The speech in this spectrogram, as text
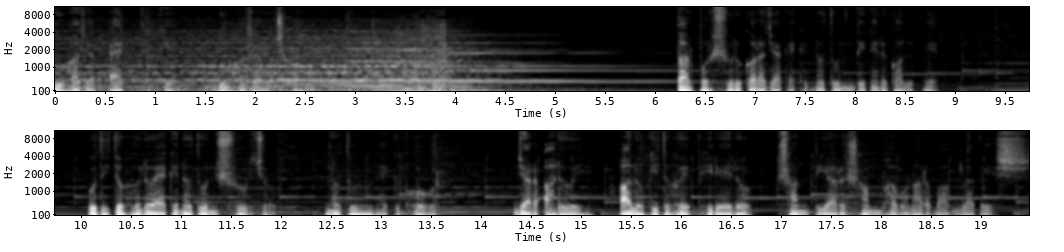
দু হাজার এক থেকে দু হাজার ছয়। তারপর শুরু করা যাক এক নতুন দিনের গল্পের। উদিত হলো এক নতুন সূর্য, নতুন এক ভোর, যার আলোয় আলোকিত হয়ে ফিরে এলো শান্তি আর সম্ভাবনার বাংলাদেশ।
